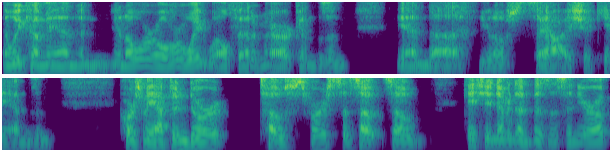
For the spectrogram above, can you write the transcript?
and we come in and you know we're overweight, well-fed Americans, and and uh, you know say hi, shake hands, and of course we have to endure toasts first. So so so in case you've never done business in Europe,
